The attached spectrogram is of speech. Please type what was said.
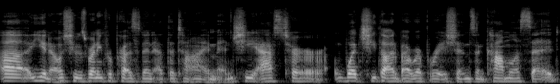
uh, you know, she was running for president at the time, and she asked her what she thought about reparations, and Kamala said,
